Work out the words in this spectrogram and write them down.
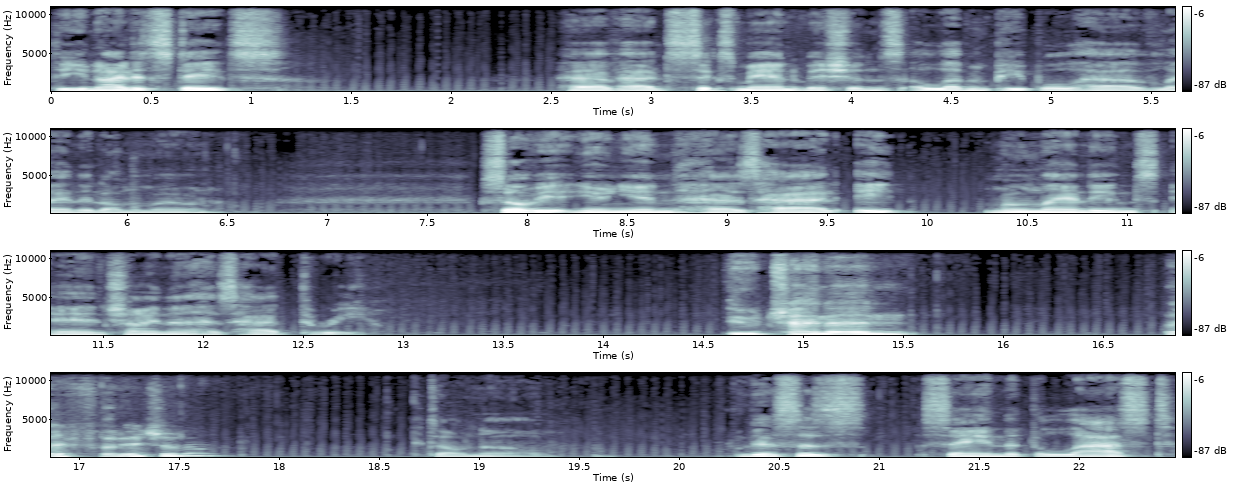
the United States have had six manned missions. Eleven people have landed on the moon. Soviet Union has had eight moon landings, and China has had three. Dude, China and there footage of them? Don't know. This is saying that the last,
